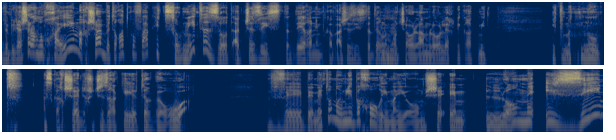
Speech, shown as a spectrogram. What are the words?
ובגלל שאנחנו חיים עכשיו בתוך התקופה הקיצונית הזאת, עד שזה יסתדר, אני מקווה שזה יסתדר, למרות שהעולם לא הולך לקראת מת... התמתנות, אז כך שאני חושבת שזה רק יהיה יותר גרוע. ובאמת אומרים לי בחורים היום שהם לא מעיזים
